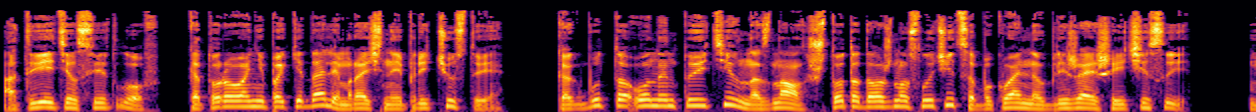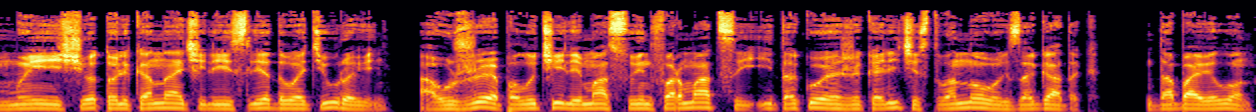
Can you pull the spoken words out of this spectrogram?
ответил Светлов, которого не покидали мрачные предчувствия, как будто он интуитивно знал, что-то должно случиться буквально в ближайшие часы. Мы еще только начали исследовать уровень, а уже получили массу информации и такое же количество новых загадок, добавил он.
